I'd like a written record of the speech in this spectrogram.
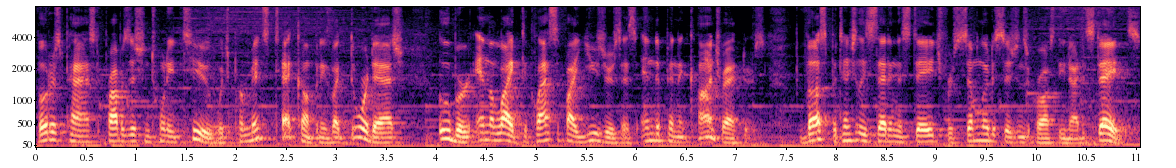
voters passed Proposition 22, which permits tech companies like DoorDash Uber, and the like to classify users as independent contractors, thus potentially setting the stage for similar decisions across the United States.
